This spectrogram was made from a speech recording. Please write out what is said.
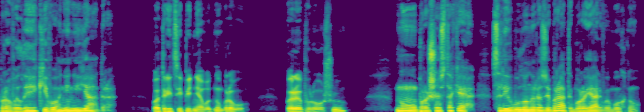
Про великі вогняні ядра. Патріцій підняв одну брову. Перепрошую. Ну, про щось таке. Слів було не розібрати, бо рояль вибухнув.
